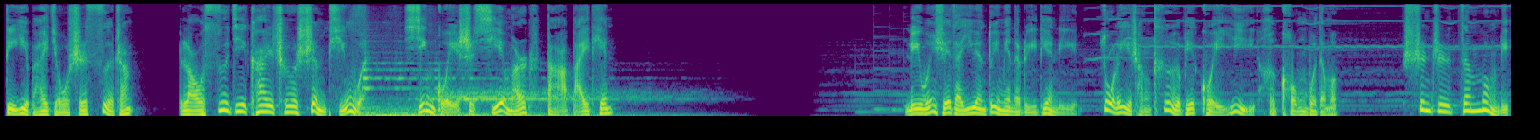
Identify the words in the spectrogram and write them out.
第一百九十四章，老司机开车甚平稳，新鬼是邪门大白天。李文学在医院对面的旅店里做了一场特别诡异和恐怖的梦，甚至在梦里，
